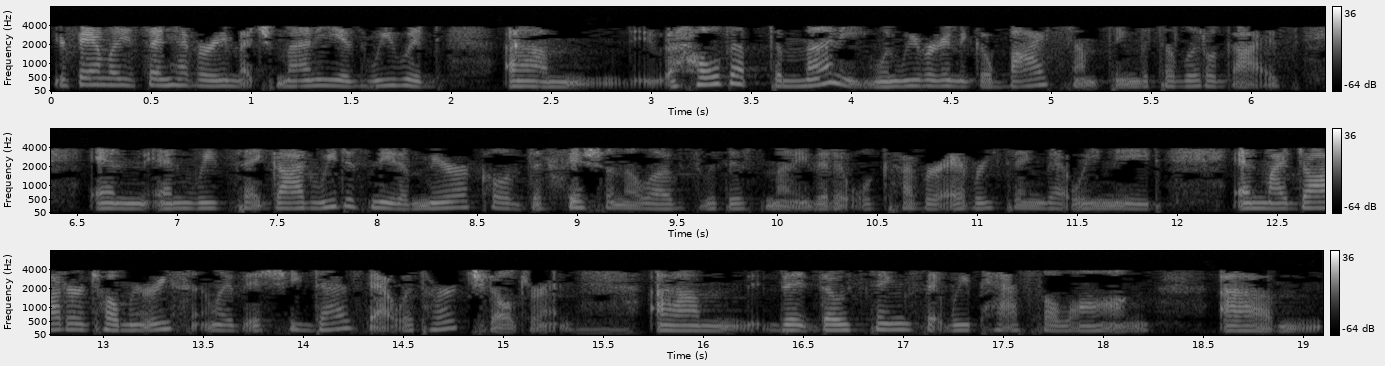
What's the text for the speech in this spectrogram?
your family doesn't have very much money, is we would um, hold up the money when we were going to go buy something with the little guys, and and we'd say, God, we just need a miracle of the fish and the loaves with this money that it will cover everything that we need. And my daughter told me recently that she does that with her children. Um, that those things that we pass along. Um,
